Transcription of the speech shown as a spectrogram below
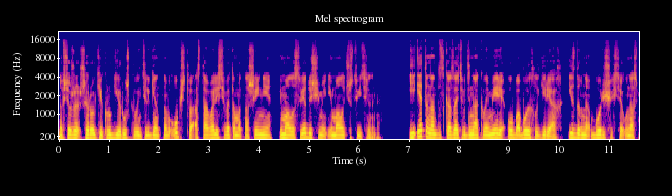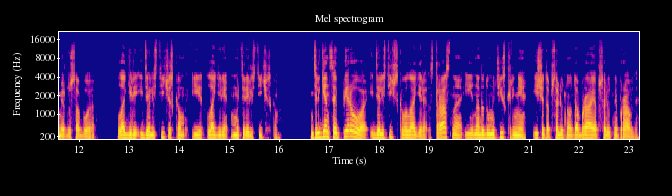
но все же широкие круги русского интеллигентного общества оставались в этом отношении и малосведущими, и малочувствительными. И это, надо сказать, в одинаковой мере об обоих лагерях, издавна борющихся у нас между собой, лагере идеалистическом и лагере материалистическом. Интеллигенция первого идеалистического лагеря страстно и, надо думать, искренне ищет абсолютного добра и абсолютной правды.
